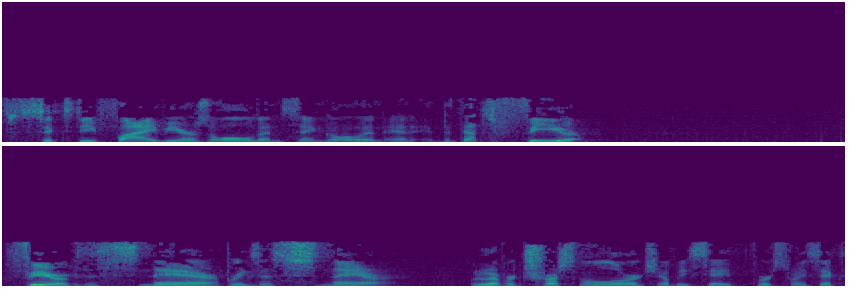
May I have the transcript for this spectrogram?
65 years old and single, and and but that's fear. Fear is a snare brings a snare. Whoever trusts in the Lord shall be saved. Verse 26.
